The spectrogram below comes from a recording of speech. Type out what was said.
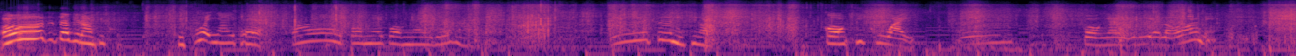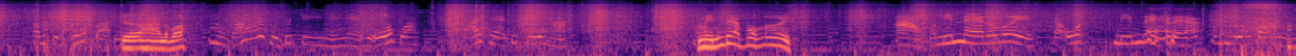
โอ้ตุ๊เตอพี่น้องพี่ พี่ขวดใหญ่แท้ว้ายกองใหญ่กองใหญ่เด้อหาเออตื้อนี่พี่น้องกองขี้กล้วยเออกองใหญ่ดีไอ้ล้อเนี่ยทำจุดพูดบาทเจเนี่ยออาหารหรือเปล่าอืมก็ให้ผู้จุจีแง่ๆอยู่โอ้กวางสายแท้จุจีหาเหม็นแดดพวกเอ้ยอ้าวก็มิ้นแน่แล้วเว้ยกะอุดมิ้นแน่เลยฮะมันอยู่ในกองหิน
